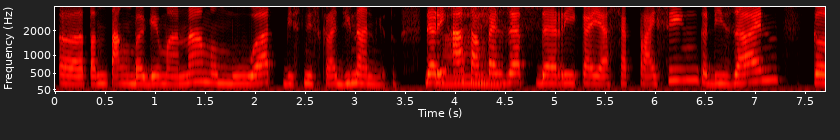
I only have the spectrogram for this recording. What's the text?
eh, tentang bagaimana membuat bisnis kerajinan gitu. Dari A sampai Z, Nice. dari kayak set pricing ke desain ke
